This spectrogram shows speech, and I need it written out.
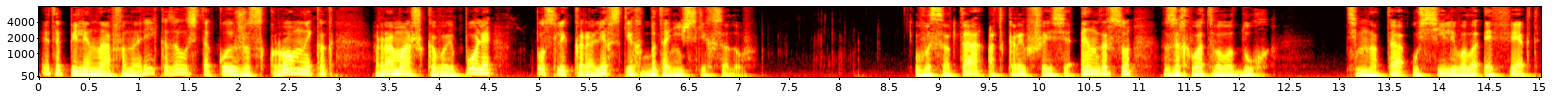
эта пелена фонарей казалась такой же скромной, как ромашковое поле после королевских ботанических садов. Высота, открывшаяся Эндерсу, захватывала дух — Темнота усиливала эффект,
